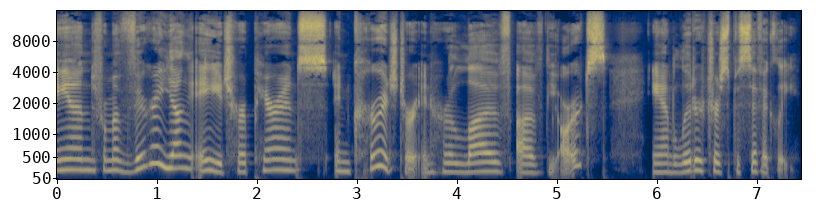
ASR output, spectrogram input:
and from a very young age, her parents encouraged her in her love of the arts and literature specifically.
